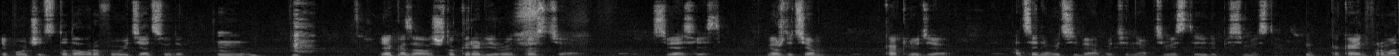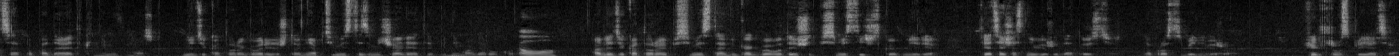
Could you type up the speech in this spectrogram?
и получить 100 долларов и уйти отсюда. И оказалось, что коррелирует, то есть э, связь есть между тем, как люди оценивают себя, будь они оптимисты или пессимисты. Какая информация попадает к ним в мозг. Люди, которые говорили, что они оптимисты, замечали это и поднимали руку. О. А люди, которые пессимисты, они как бы вот ищут пессимистическое в мире. Я тебя сейчас не вижу, да? То есть я просто тебя не вижу. Фильтр восприятия.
